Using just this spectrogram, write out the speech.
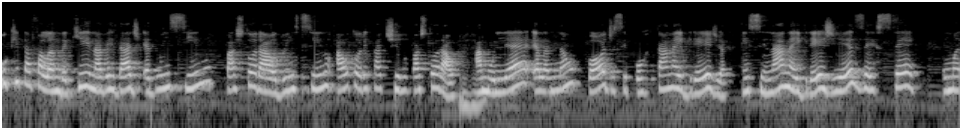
O que está falando aqui, na verdade, é do ensino pastoral, do ensino autoritativo pastoral. Uhum. A mulher, ela não pode se portar na igreja, ensinar na igreja e exercer uma,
